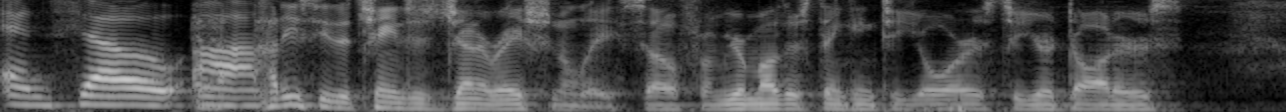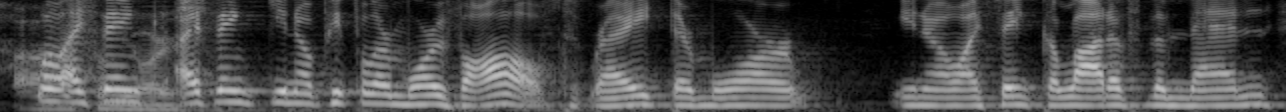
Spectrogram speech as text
And so, And how- um, how do you see the changes generationally? So from your mother's thinking to yours to your daughters. well, I think yours? I think you know people are more evolved, right? They're more, you know, I think a lot of the men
